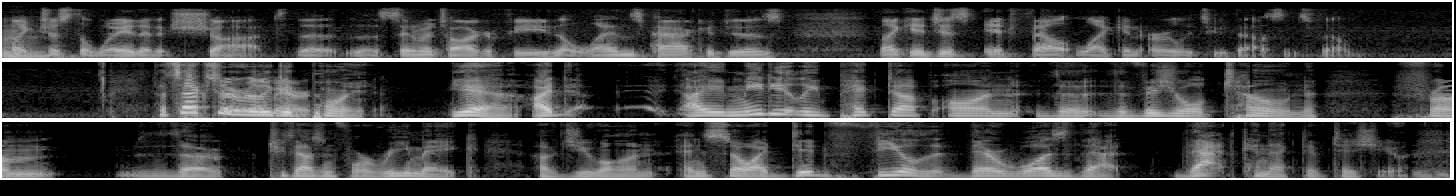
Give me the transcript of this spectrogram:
like Mhm. just the way that it shot the the cinematography the lens packages like it just it felt like an early 2000s film That's actually a really good American, point. Yeah, I I immediately picked up on the the visual tone from the 2004 remake of Ju-on, and so I did feel that there was that that connective tissue. Mhm.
